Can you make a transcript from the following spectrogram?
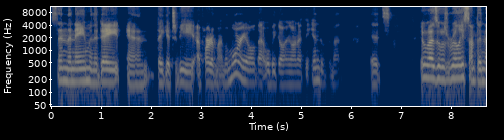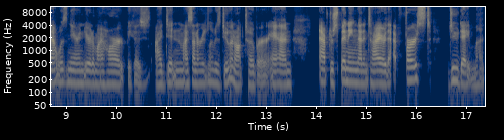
send the name and the date, and they get to be a part of my memorial that will be going on at the end of the month. It's it was it was really something that was near and dear to my heart because I didn't my son originally was due in October and after spending that entire that first due date month.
